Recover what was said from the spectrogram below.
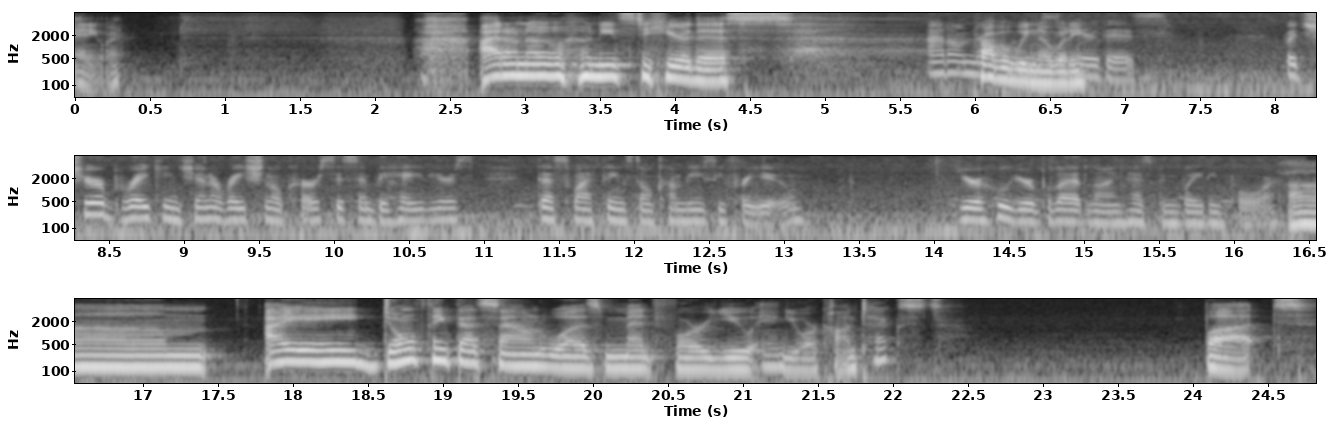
anyway. I don't know who needs to hear this. I don't know Probably who needs nobody. to hear this, but you're breaking generational curses and behaviors. That's why things don't come easy for you. You're who your bloodline has been waiting for. Um, I don't think that sound was meant for you and your context, but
